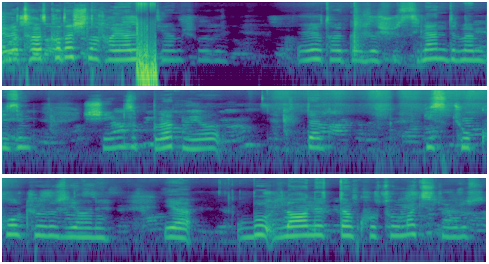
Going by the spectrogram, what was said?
evet arkadaşlar hayalet gelmiş olabilir. Evet arkadaşlar şu Slenderman bizim şeyimizi bırakmıyor. Gerçekten biz çok korkuyoruz yani. Ya bu lanetten kurtulmak istiyoruz.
